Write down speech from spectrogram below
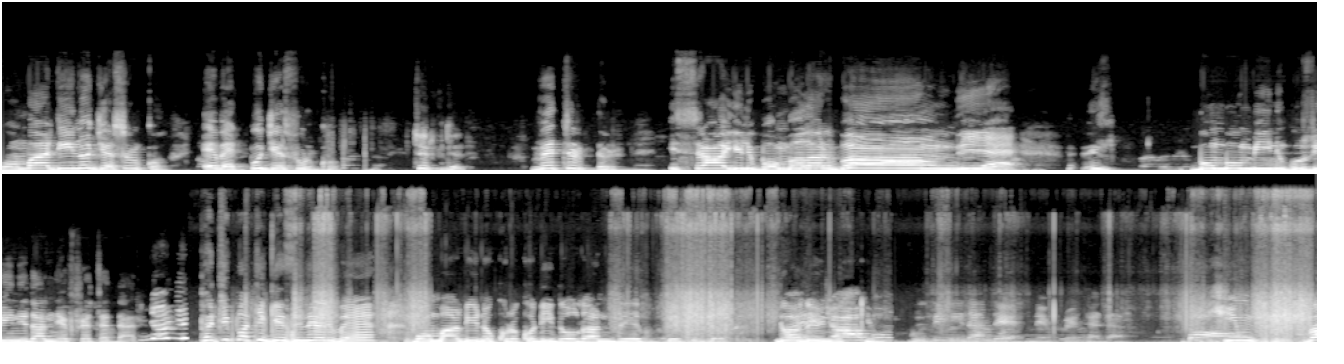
Bombardino cesur kol. Evet bu cesur kol. Türktür. Ve Türktür. İsrail'i bombalar bam diye. Bombombini Guzini'den nefret eder. Pati pati gezinir ve Bombardino Krokodil'den nefret eder. Gördüğünüz gibi. Guzini'den de nefret eder. Kim ve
